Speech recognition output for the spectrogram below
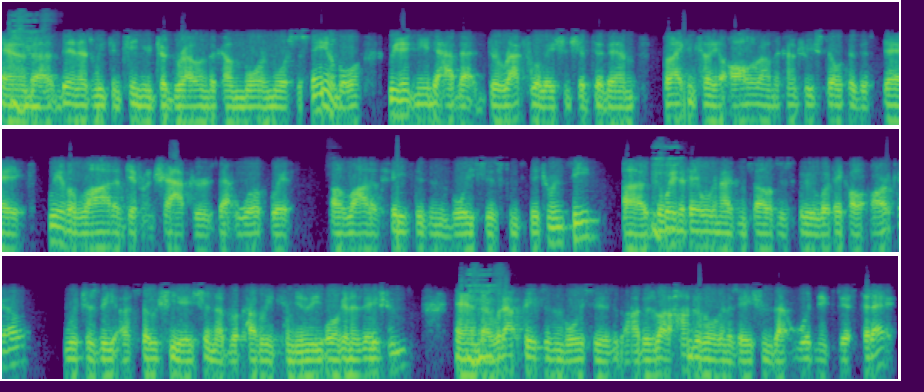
And uh, then as we continued to grow and become more and more sustainable, we didn't need to have that direct relationship to them. But I can tell you all around the country still to this day, we have a lot of different chapters that work with a lot of faces and voices constituency. Uh, the way that they organize themselves is through what they call ARCO, which is the Association of Recovery Community Organizations. And uh, without faces and voices, uh, there's about 100 organizations that wouldn't exist today.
